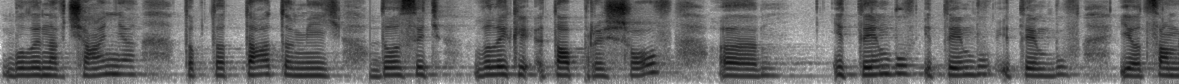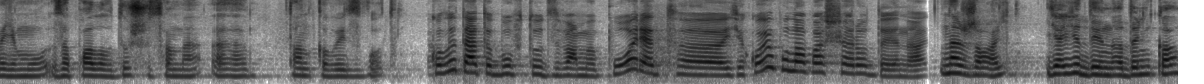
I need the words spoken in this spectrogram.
Були навчання, тобто тато мій досить великий етап пройшов. І тим був, і тим був, і тим був. І от саме йому запало в душу саме танковий звод. Коли тато був тут з вами поряд, е, якою була ваша родина? На жаль, я єдина донька,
